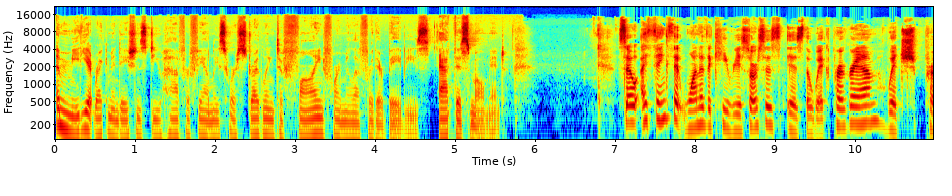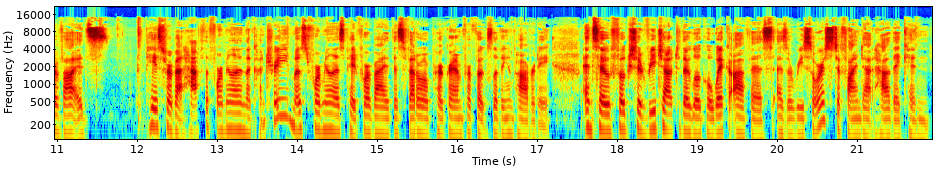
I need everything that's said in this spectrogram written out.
immediate recommendations do you have for families who are struggling to find formula for their babies at this moment? So I think that one of the key resources is the WIC program, which provides pays for about half the formula in the country. Most formula is paid for by this federal program for folks living in poverty. And so folks should reach out to their local WIC office as a resource to find out how they can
